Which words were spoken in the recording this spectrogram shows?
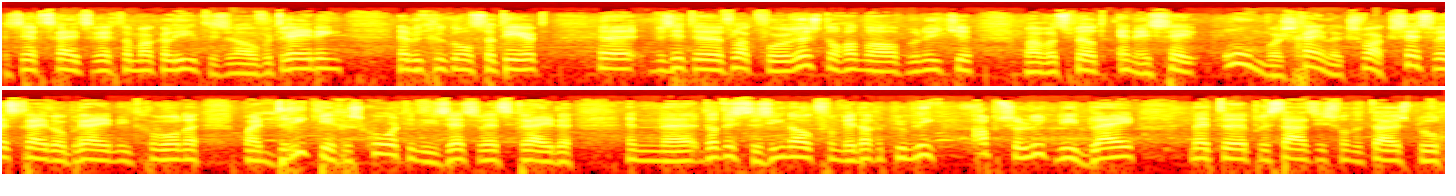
zegt scheidsrechter Makkeli. Het is een overtreding, heb ik geconstateerd. we zitten vlak voor rust. Nog anderhalf minuutje. Maar wat speelt NEC onwaarschijnlijk zwak. Zes wedstrijden op rij niet gewonnen. Maar drie keer gescoord in die zes wedstrijden. En uh, dat is te zien ook vanmiddag. Het publiek absoluut niet blij met de prestaties van de thuisploeg.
